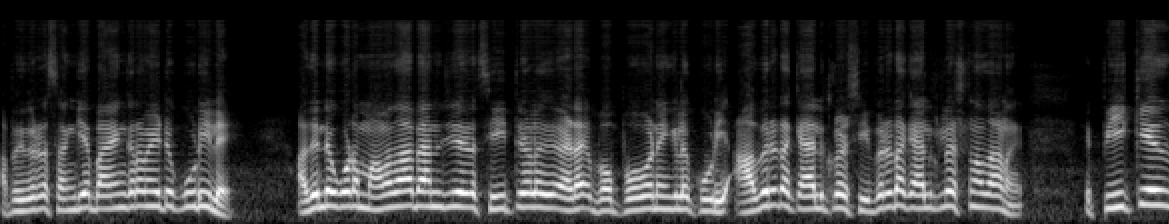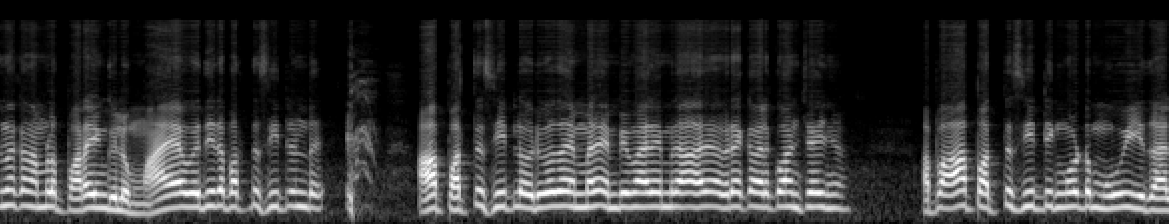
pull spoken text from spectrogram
അപ്പോൾ ഇവരുടെ സംഖ്യ ഭയങ്കരമായിട്ട് കൂടിയില്ലേ? അതിന്റെ കൂടെ മമതാ ബാനർജിയുടെ സീറ്റുകൾ ഇട പോകണമെങ്കിൽ കൂടി അവരുടെ കാൽക്കുലേഷൻ ഇവരുടെ കാൽക്കുലേഷൻ അതാണ്. പി കെ എന്നൊക്കെ നമ്മൾ പറയുമെങ്കിലും മായാവതിയുടെ പത്ത് സീറ്റുണ്ട്. ആ പത്ത് സീറ്റിൽ ഒരുപത് എം എൽ എം പിമാരെ അവരെയൊക്കെ വിലക്ക് വാങ്ങിച്ചു കഴിഞ്ഞു. അപ്പോൾ ആ പത്ത് സീറ്റ് ഇങ്ങോട്ട് മൂവ് ചെയ്താൽ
